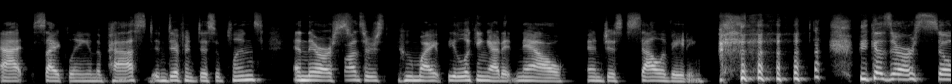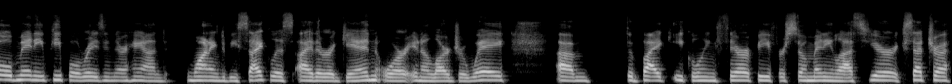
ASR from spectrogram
at cycling in the past in different disciplines. And there are sponsors who might be looking at it now and just salivating because there are so many people raising their hand wanting to be cyclists either again or in a larger way um, the bike equaling therapy for so many last year etc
